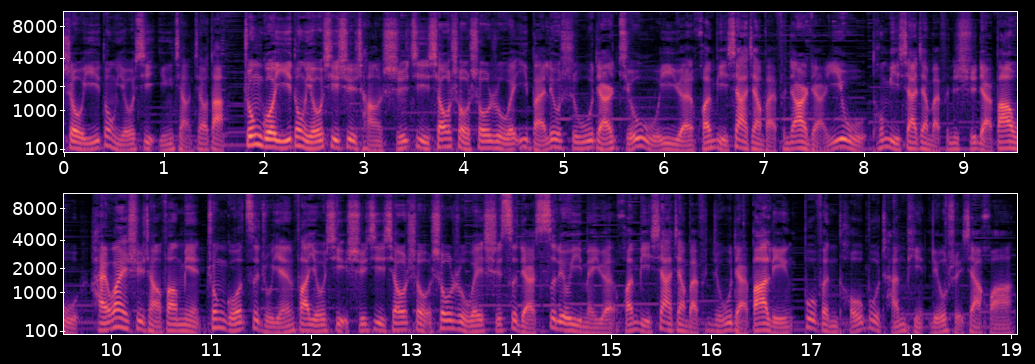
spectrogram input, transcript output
受移动游戏影响较大。中国移动游戏市场实际销售收入为一百六十五点九五亿元，环比下降百分之二点一五，同比下降百分之十点八五。海外市场方面，中国自主研发游戏实际销售收入为十四点四六亿美元，环比下降百分之五点八零，部分头部产品流水下滑。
